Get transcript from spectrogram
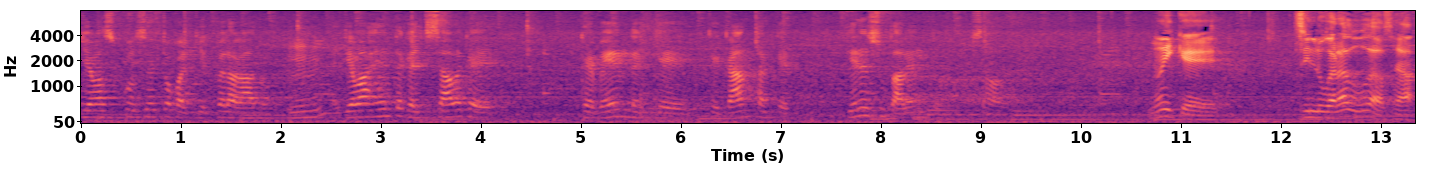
lleva a sus conciertos a cualquier pelagato. Ujú. Él lleva gente que él sabe que, que venden, que, que cantan, que tienen su talento, ¿sabes? ¿no? Y que, sin lugar a dudas, o sea,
